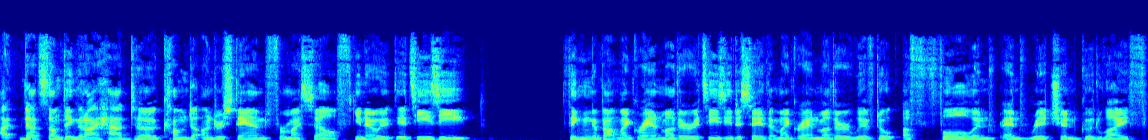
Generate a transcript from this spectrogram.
I, that's something that I had to come to understand for myself. You know, it, it's easy thinking about my grandmother. It's easy to say that my grandmother lived a, a full and, and rich and good life.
